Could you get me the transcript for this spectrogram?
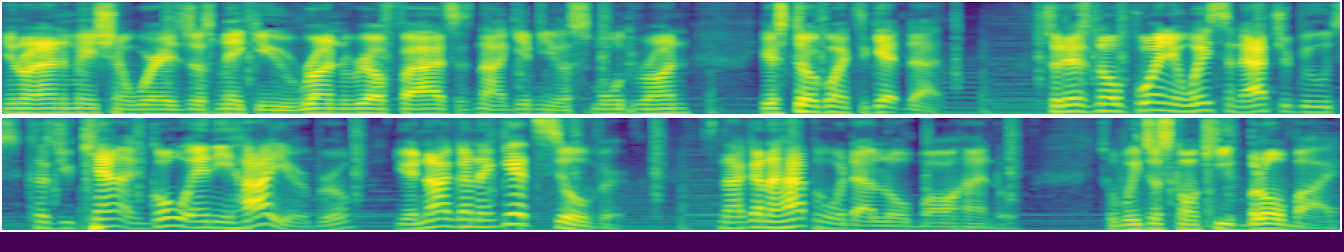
you know, an animation where it's just making you run real fast, it's not giving you a smooth run, you're still going to get that. So there's no point in wasting attributes because you can't go any higher, bro. You're not gonna get silver. It's not gonna happen with that low ball handle. So we're just gonna keep blow by.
